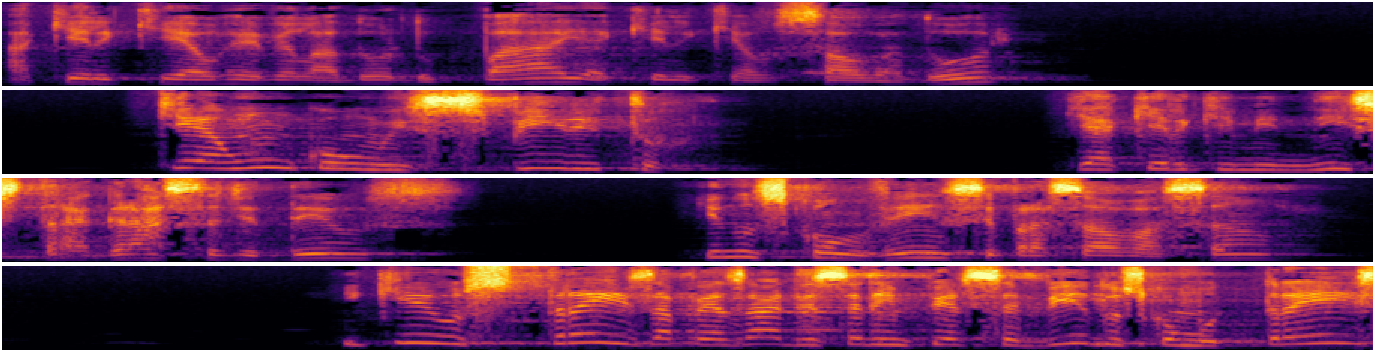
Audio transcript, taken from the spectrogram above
aquele que é o revelador do Pai, aquele que é o Salvador, que é um com o Espírito, que é aquele que ministra a graça de Deus, que nos convence para a salvação. E que os três, apesar de serem percebidos como três,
